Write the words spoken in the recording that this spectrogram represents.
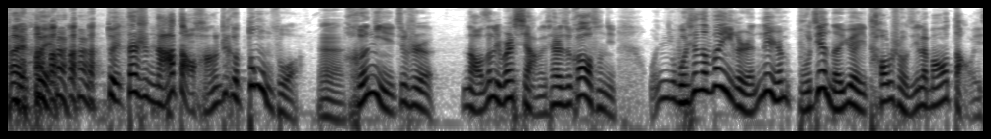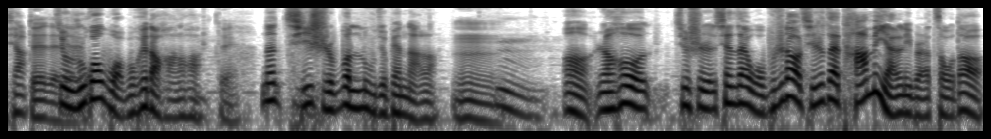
哎，对 对，但是拿导航这个动作。嗯和你就是脑子里边想一下就告诉你，我你我现在问一个人，那人不见得愿意掏出手机来帮我导一下。对对，就如果我不会导航的话，对，那其实问路就变难了嗯嗯啊、然后就是现在我不知道，其实，在他们眼里边，走到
